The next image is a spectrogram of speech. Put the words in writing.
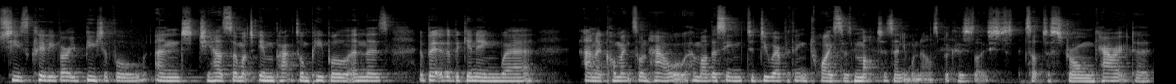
she's clearly very beautiful and she has so much impact on people. And there's a bit at the beginning where Anna comments on how her mother seemed to do everything twice as much as anyone else because like, she's such a strong character.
